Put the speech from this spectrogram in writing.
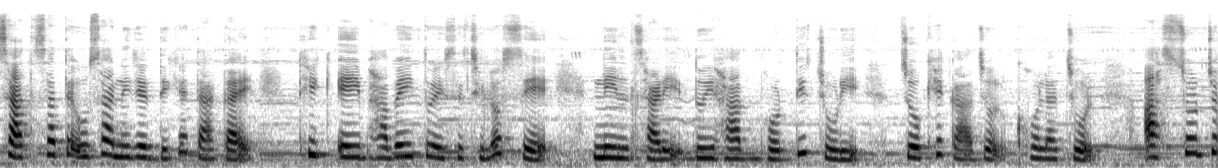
সাথে সাথে উষা নিজের দিকে তাকায়। ঠিক এইভাবেই তো এসেছিল সে। নীল শাড়ি, দুই হাত ভর্তি চুড়ি, চোখে কাজল, খোলা চুল। আশ্চর্য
